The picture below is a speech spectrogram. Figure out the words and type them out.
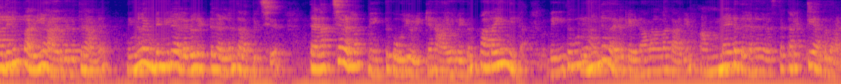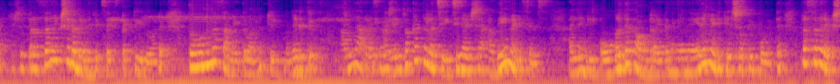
അതിനും പഴയ ആയുർവേദത്തിനാണ് നിങ്ങൾ എന്തെങ്കിലും ഇലകൾ ഇട്ട് വെള്ളം തിളപ്പിച്ച് തിളച്ച വെള്ളം മേത്ത് കോരി ഒഴിക്കാൻ ആയുർവേദം പറയുന്നില്ല. വേദകുളിന്റെ വയറ് കേടാവാനുള്ള കാര്യം അമ്മയുടെ ദഹന വ്യവസ്ഥ കറക്റ്റ് ചെയ്യാത്തതാണ്. പക്ഷെ പ്രസവരക്ഷയുടെ ബെനിഫിറ്റ്സ് എക്സ്പെക്ട് ചെയ്തുകൊണ്ട് തോന്നുന്ന സമയത്ത് വന്ന് ട്രീറ്റ്മെന്റ് എടുക്കുക. അല്ല അയൽപ്പക്കത്തുള്ള ചേച്ചി കഴിച്ച അതേ മെഡിസിൻസ് അല്ലെങ്കിൽ ഓവർ ദ കൗണ്ടറായിട്ട് നിങ്ങൾ നേരെ മെഡിക്കൽ ഷോപ്പിൽ പോയിട്ട് പ്രസവരക്ഷ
